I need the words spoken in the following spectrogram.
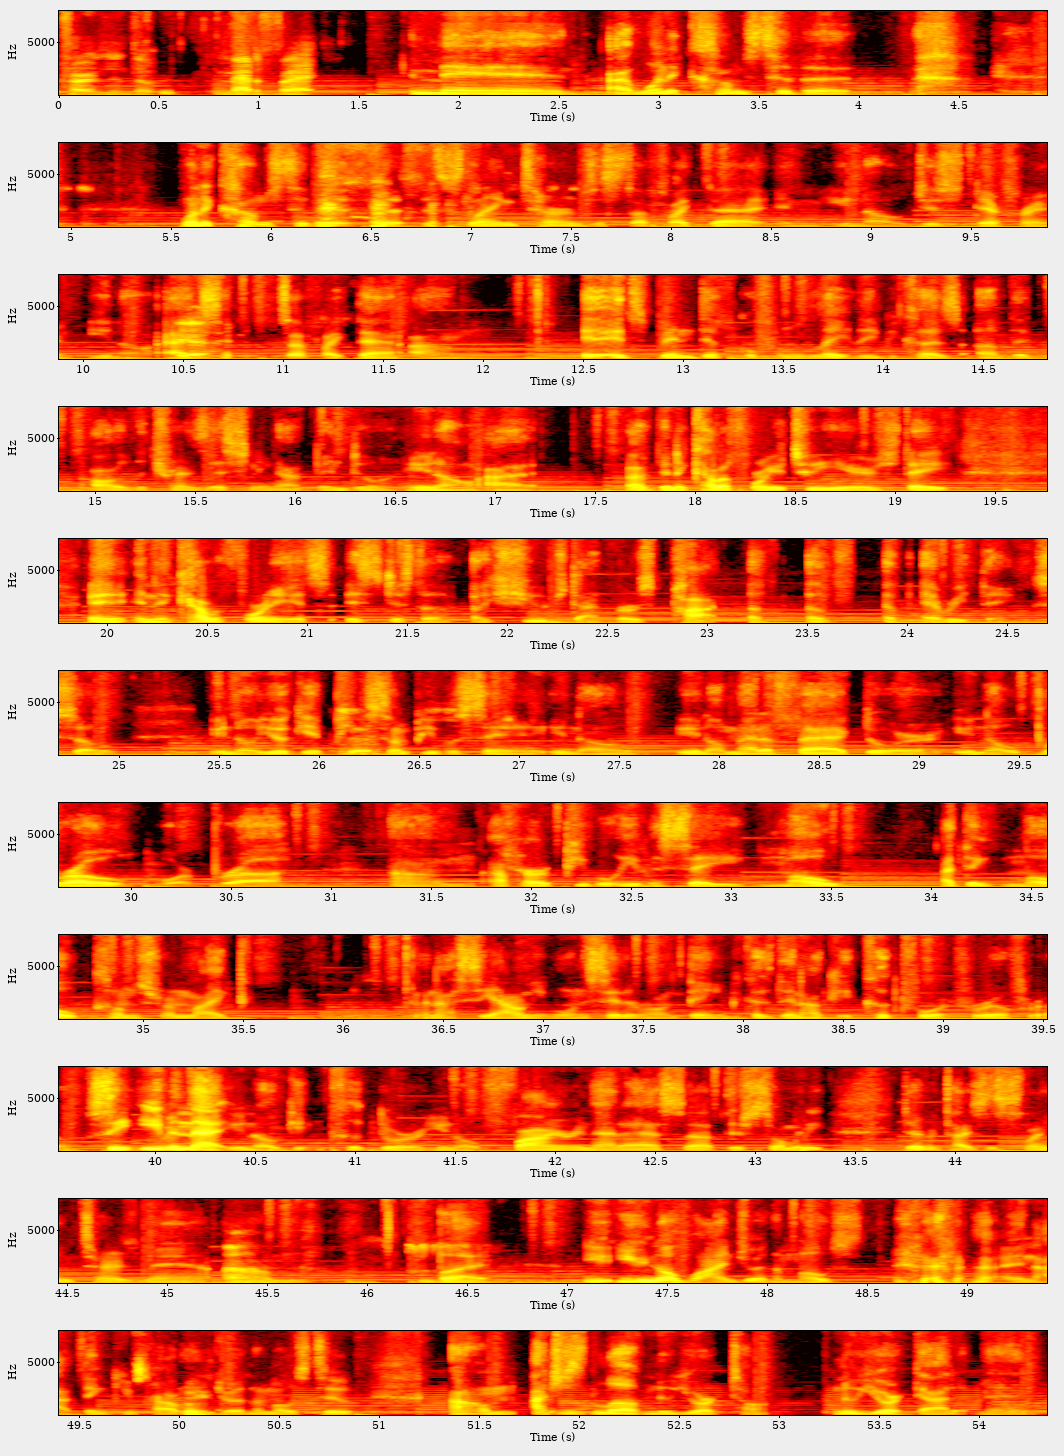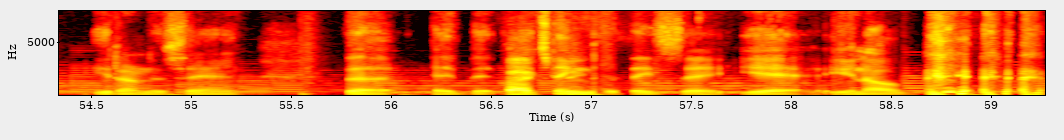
turns into matter of fact? Man, I, when it comes to the when it comes to the, the, the, slang terms and stuff like that, and you know, just different, you know, accents yeah. and stuff like that, um, it, has been difficult for me lately because of the all of the transitioning I've been doing. You know, I I've been in California two years. They and, and in California, it's it's just a, a huge diverse pot of, of of everything. So, you know, you'll get people, yeah. some people saying, you know, you know, matter of fact, or you know, bro or bruh. Um, I've heard people even say mo. I think mo comes from like, and I see I don't even want to say the wrong thing because then I'll get cooked for it for real, for real. See, even that, you know, getting cooked or you know, firing that ass up. There's so many different types of slang terms, man. Uh-huh. Um, but you, you know who I enjoy the most, and I think you probably enjoy the most too. Um, I just love New York talk. New York got it, man. You don't understand the the, the things that they say. Yeah, you know,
